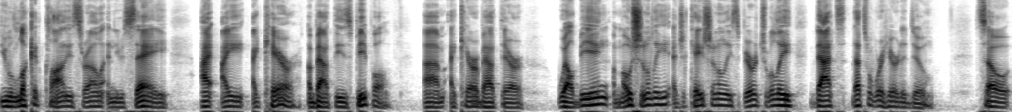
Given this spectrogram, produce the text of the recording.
you look at Klal Yisrael and you say, I I, I care about these people. Um, I care about their well-being, emotionally, educationally, spiritually. That's that's what we're here to do. So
